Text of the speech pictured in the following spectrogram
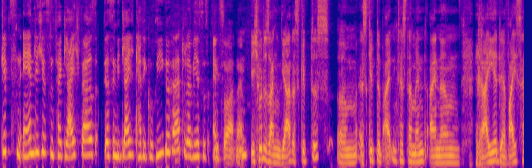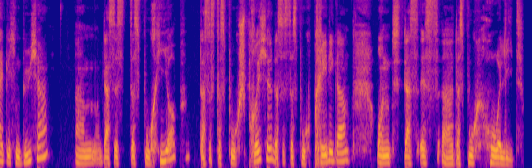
Gibt es ein ähnliches, ein vergleichbares, das in die gleiche Kategorie gehört oder wie ist es einzuordnen? Ich würde sagen, ja, das gibt es. Ähm, es gibt im Alten Testament eine Reihe der weisheitlichen Bücher. Ähm, das ist das Buch Hiob, das ist das Buch Sprüche, das ist das Buch Prediger und das ist äh, das Buch Hohelied.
